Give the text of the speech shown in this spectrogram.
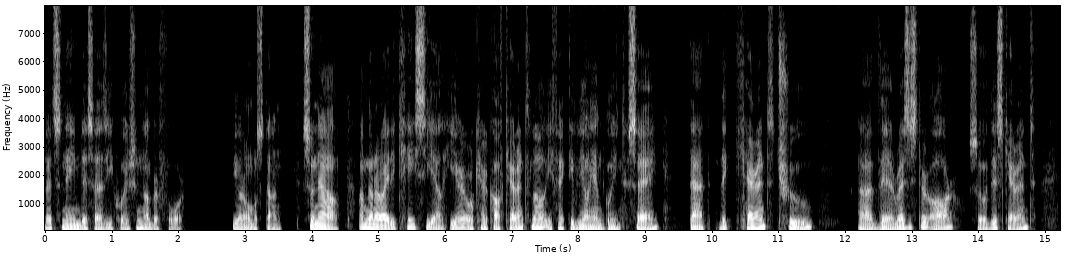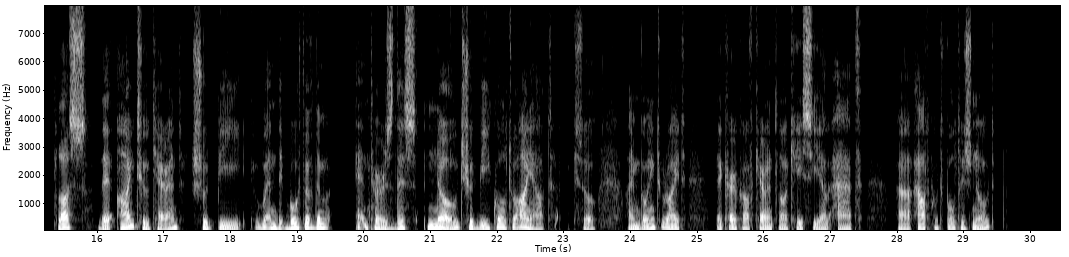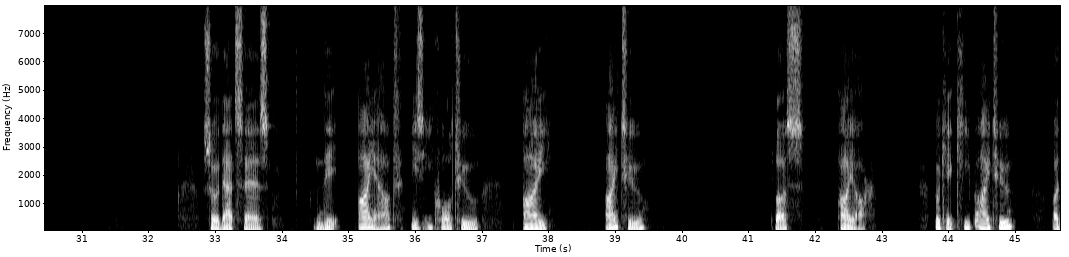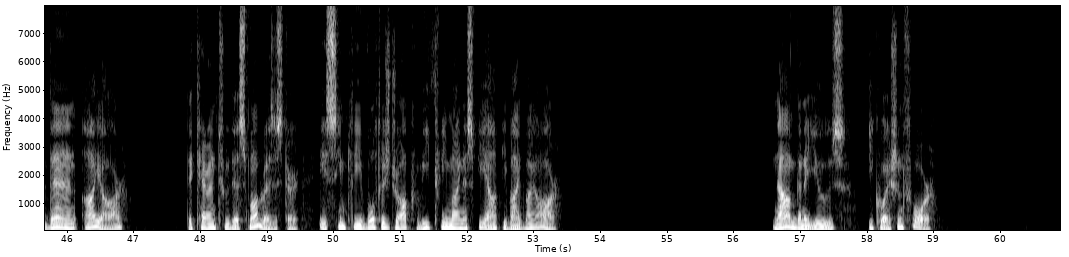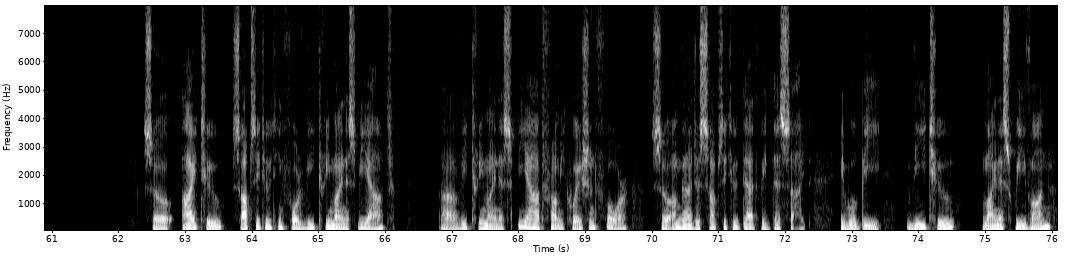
Let's name this as equation number 4. We are almost done. So now I'm going to write a KCL here or Kirchhoff current law. Effectively, I am going to say that the current through uh, the resistor R, so this current, plus the I2 current should be, when the, both of them enters this node, should be equal to I out. So I'm going to write a Kirchhoff current law KCL at uh, output voltage node. So that says the I out is equal to I I2 plus IR. Okay, keep I2, but then IR, the current through the small resistor, is simply voltage drop V3 minus V out divided by R. Now I'm going to use equation 4. So I2 substituting for V3 minus V out, uh, V3 minus V out from equation 4. So I'm going to just substitute that with this side. It will be V2 minus V1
